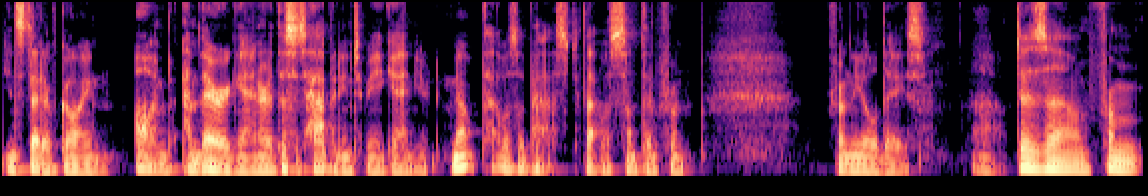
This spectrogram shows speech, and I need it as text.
instead of going, oh, I'm, I'm there again, or this is happening to me again, you no, that was a past. That was something from from the old days. Does um, from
